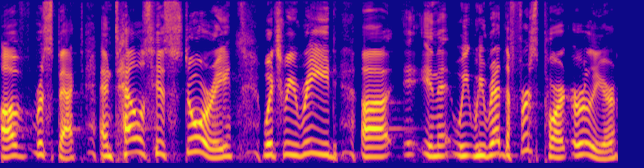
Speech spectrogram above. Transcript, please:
of respect, and tells his story, which we read uh, in the, we, we read the first part earlier,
